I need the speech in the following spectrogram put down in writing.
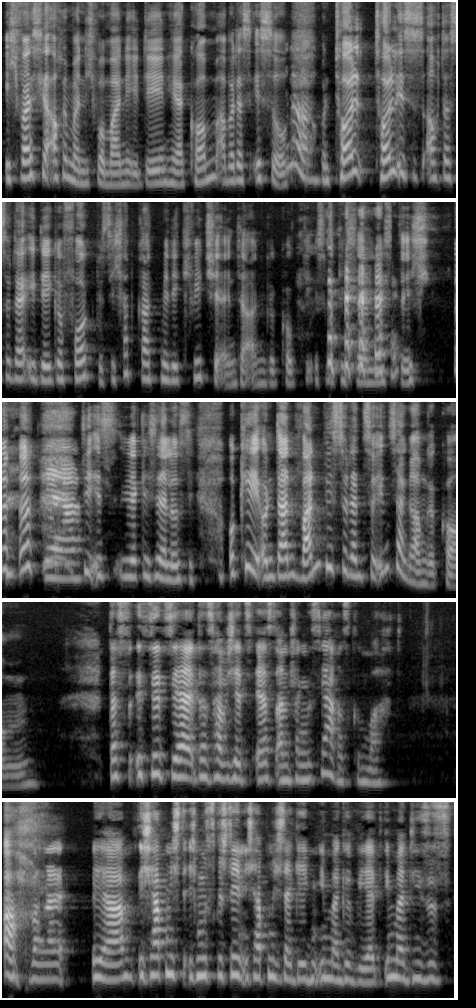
Ich weiß ja auch immer nicht, wo meine Ideen herkommen, aber das ist so. Ja. Und toll, toll ist es auch, dass du der Idee gefolgt bist. Ich habe gerade mir die Quietsche-Ente angeguckt. Die ist wirklich sehr lustig. ja. Die ist wirklich sehr lustig. Okay, und dann, wann bist du dann zu Instagram gekommen? Das ist jetzt ja, das habe ich jetzt erst Anfang des Jahres gemacht. Ach. Weil, ja, ich habe mich, ich muss gestehen, ich habe mich dagegen immer gewehrt. Immer dieses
